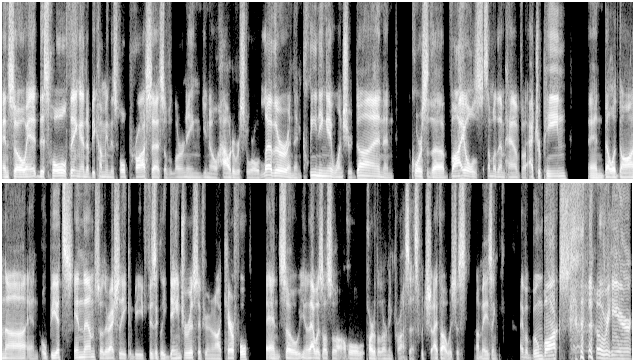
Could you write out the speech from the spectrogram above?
And so it, this whole thing ended up becoming this whole process of learning, you know, how to restore old leather and then cleaning it once you're done. And of course, the vials, some of them have uh, atropine and belladonna and opiates in them. So they're actually can be physically dangerous if you're not careful. And so, you know, that was also a whole part of the learning process, which I thought was just amazing. I have a boom box over here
